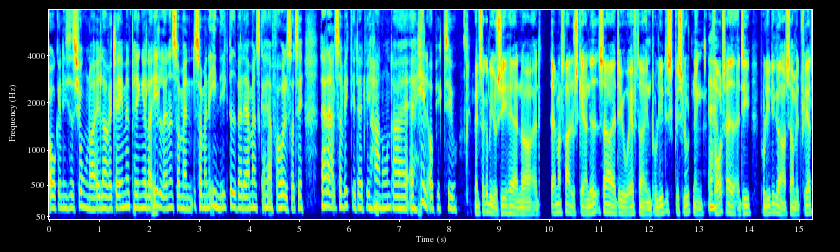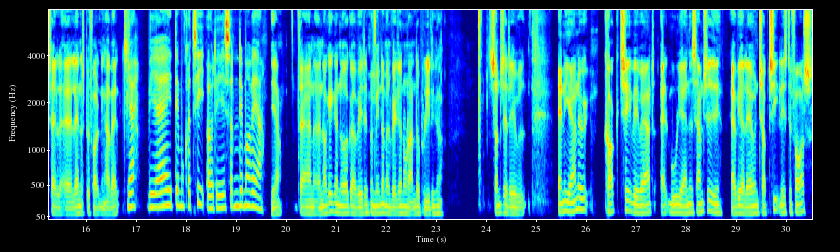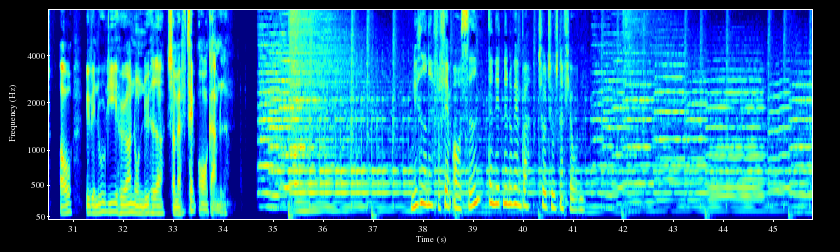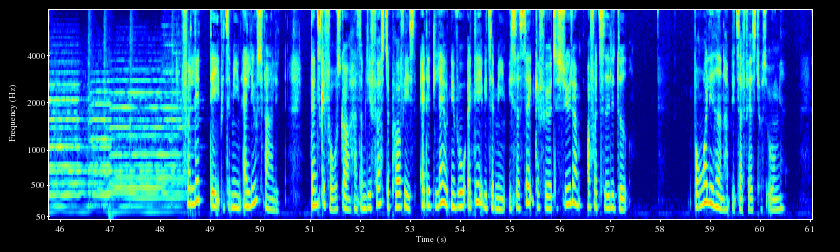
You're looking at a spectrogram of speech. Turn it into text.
organisationer, eller reklamepenge, eller mm. et eller andet, som man, som man egentlig ikke ved, hvad det er, man skal have forholde sig til. Der er det altså vigtigt, at vi har mm. nogen, der er helt objektive. Men så kan vi jo sige her, når at Danmarks Radio skærer ned, så er det jo efter en politisk beslutning ja. foretaget af de politikere, som et flertal af landets befolkning har valgt. Ja, vi er i et demokrati, og det er sådan, det må være. Ja der er nok ikke noget at gøre ved det, medmindre man vælger nogle andre politikere. Sådan ser det ud. Anne Jernø, kok, tv-vært, alt muligt andet. Samtidig er vi at lave en top 10-liste for os, og vi vil nu lige høre nogle nyheder, som er fem år gamle. Nyhederne for fem år siden, den 19. november 2014. For lidt D-vitamin er livsfarligt. Danske forskere har som de første påvist, at et lavt niveau af D-vitamin i sig selv kan føre til sygdom og for tidlig død. Borgerligheden har bidt sig fast hos unge.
